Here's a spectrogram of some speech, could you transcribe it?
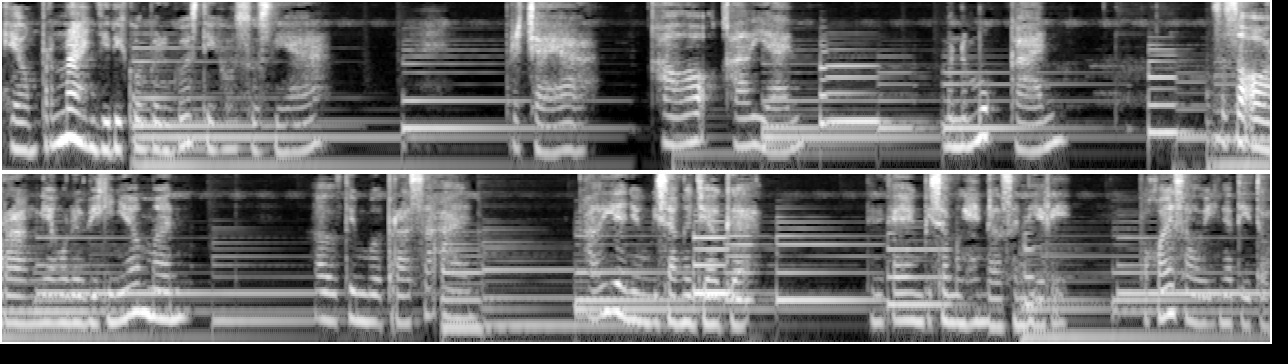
Yang pernah jadi korban ghosting khususnya, percaya kalau kalian menemukan seseorang yang udah bikin nyaman, lalu timbul perasaan, kalian yang bisa ngejaga dan kalian yang bisa menghandle sendiri. Pokoknya selalu ingat itu.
